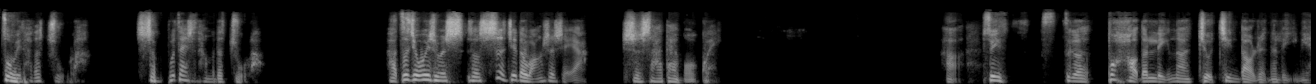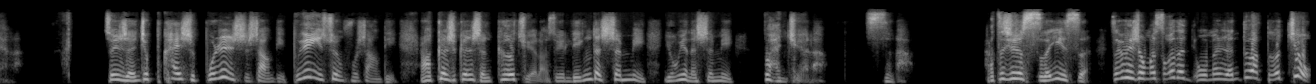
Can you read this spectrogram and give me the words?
作为他的主了，神不再是他们的主了，好，这就为什么世说世界的王是谁呀？是撒旦魔鬼，好，所以。这个不好的灵呢，就进到人的里面了，所以人就不开始不认识上帝，不愿意顺服上帝，然后更是跟神隔绝了，所以灵的生命，永远的生命断绝了，死了。啊，这就是死的意思。所以为什么所有的我们人都要得救，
